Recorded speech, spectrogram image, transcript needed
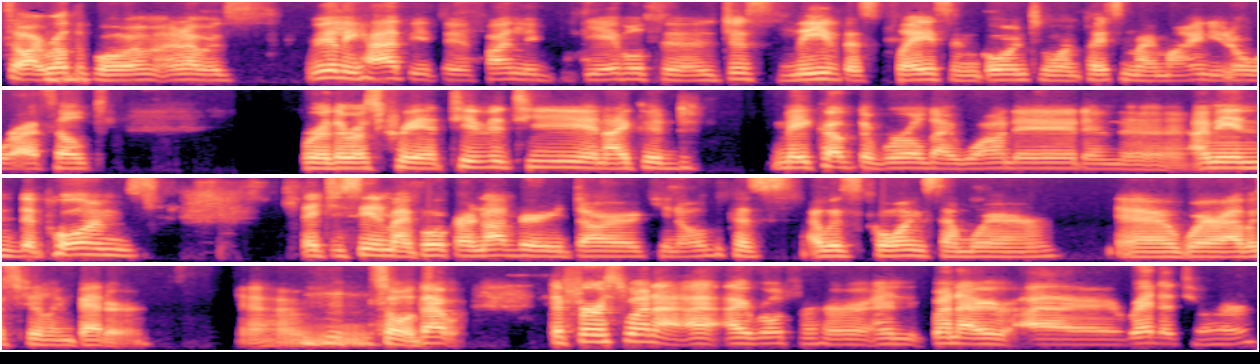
So I wrote the poem, and I was really happy to finally be able to just leave this place and go into one place in my mind, you know, where I felt where there was creativity and I could make up the world I wanted. And uh, I mean, the poems that you see in my book are not very dark, you know, because I was going somewhere uh, where I was feeling better. Um, mm-hmm. So that the first one I, I wrote for her, and when I, I read it to her,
